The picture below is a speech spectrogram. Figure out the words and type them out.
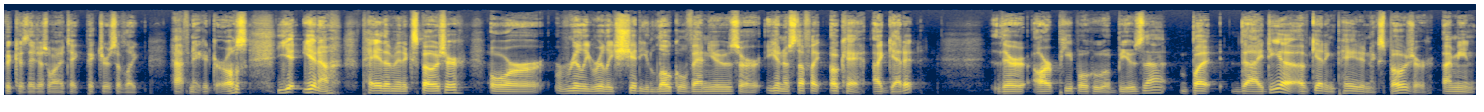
because they just want to take pictures of like half naked girls. You, you know, pay them in exposure or really, really shitty local venues or, you know, stuff like, okay, I get it. There are people who abuse that. But the idea of getting paid in exposure, I mean,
